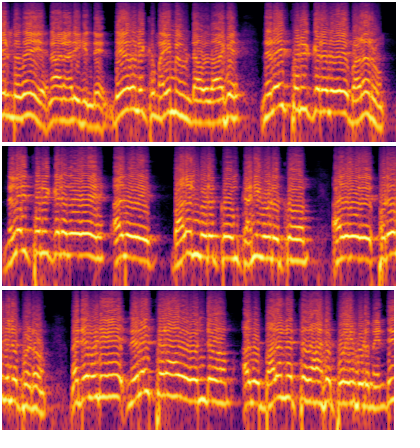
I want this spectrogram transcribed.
என்பதை நான் அறிகின்றேன். தேவனுக்கு மகிமை உண்டாவதாக நிலைத்திருக்கிறதே வளரும். நிலைத்திருக்கிறதே அது பலன் கொடுக்கும் கனி கொடுக்கும் அது பிரயோஜனப்படும். மற்றபடி நிலைத்தராத ஒன்றும் அது பலனற்றதாக போய்விடும் என்று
